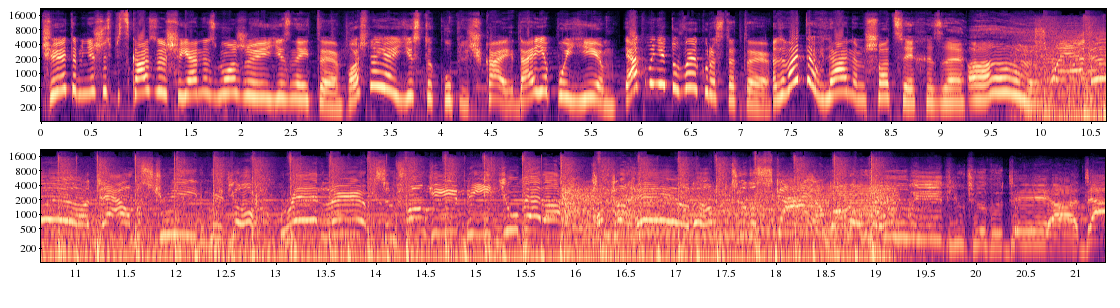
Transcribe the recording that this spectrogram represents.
Чуєте, мені щось підказує, що я не зможу її знайти. Можна я їсти куплю? Чекай, дай я поїм. Як мені то використати? А давайте глянемо, що це хз. die.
